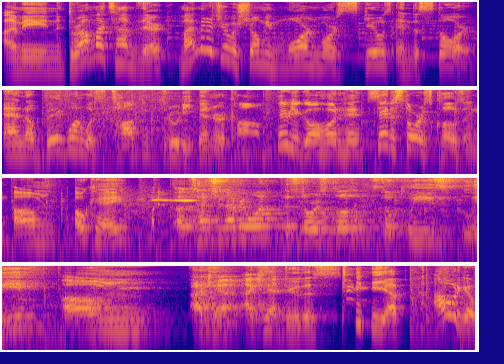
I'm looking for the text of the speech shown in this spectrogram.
I mean, throughout my time there, my manager was showing me more and more skills in the store. And a big one was talking through the intercom. Here you go, Jorge. Say the store is closing. Um, okay. Attention everyone, the store is closing, so please leave. Um, I can't, I can't do this. yep, I would get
